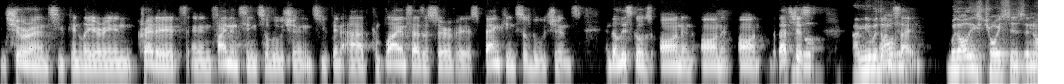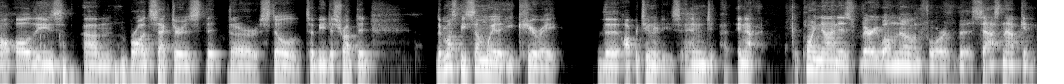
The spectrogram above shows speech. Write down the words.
insurance, you can layer in credit and financing solutions, you can add compliance as a service, banking solutions, and the list goes on and on and on. But that's just I mean, with one all side with all these choices and all, all these um, broad sectors that, that are still to be disrupted, there must be some way that you curate the opportunities. And, and uh, point nine is very well known for the SaaS napkin.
